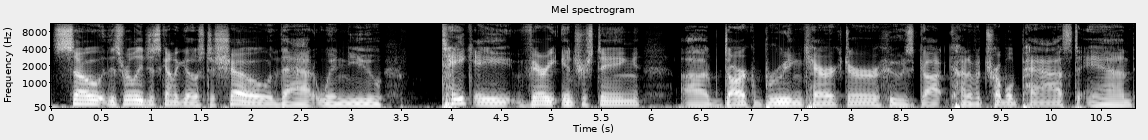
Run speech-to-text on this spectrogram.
So this really just kind of goes to show that when you take a very interesting uh, dark, brooding character who's got kind of a troubled past and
